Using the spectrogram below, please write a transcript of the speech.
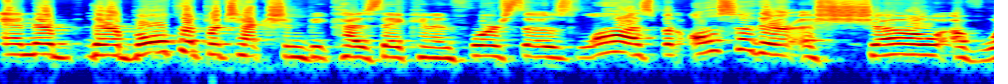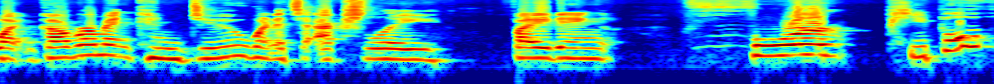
and they're they're both a protection because they can enforce those laws, but also they're a show of what government can do when it's actually fighting for people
